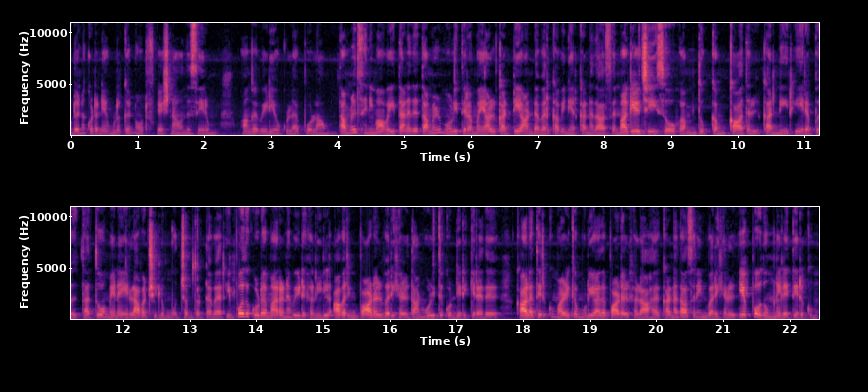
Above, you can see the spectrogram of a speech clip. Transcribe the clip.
உடனுக்குடனே உங்களுக்கு நோட்டிஃபிகேஷனாக வந்து சேரும். வாங்க வீடியோக்குள்ளே போகலாம் தமிழ் சினிமாவை தனது தமிழ் மொழி திறமையால் கட்டி ஆண்டவர் கவிஞர் கண்ணதாசன். மகிழ்ச்சி சோகம் துக்கம் காதல் கண்ணீர் சிறப்பு தத்துவம் என எல்லாவற்றிலும் உச்சம் தொட்டவர். இப்போது கூட மரண வீடுகளில் அவரின் பாடல் வரிகள் தான் ஒழித்து கொண்டிருக்கிறது. காலத்திற்கும் அழிக்க முடியாத பாடல்களாக கண்ணதாசனின் வரிகள் எப்போதும் நிலைத்திருக்கும்.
